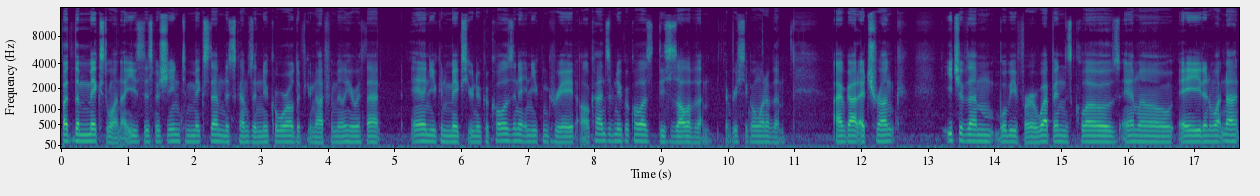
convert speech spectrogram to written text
but the mixed one. I use this machine to mix them. This comes in Nuka World if you're not familiar with that. And you can mix your Nuka-Colas in it and you can create all kinds of Nuka-Colas. This is all of them, every single one of them. I've got a trunk. Each of them will be for weapons, clothes, ammo, aid, and whatnot,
